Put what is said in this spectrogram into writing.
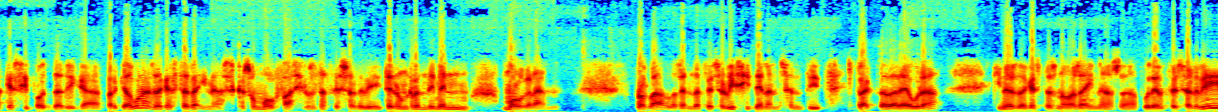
a què s'hi pot dedicar, perquè algunes d'aquestes eines, que són molt fàcils de fer servir, tenen un rendiment molt gran, però clar, les hem de fer servir si tenen sentit. Es tracta de veure quines d'aquestes noves eines eh, podem fer servir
